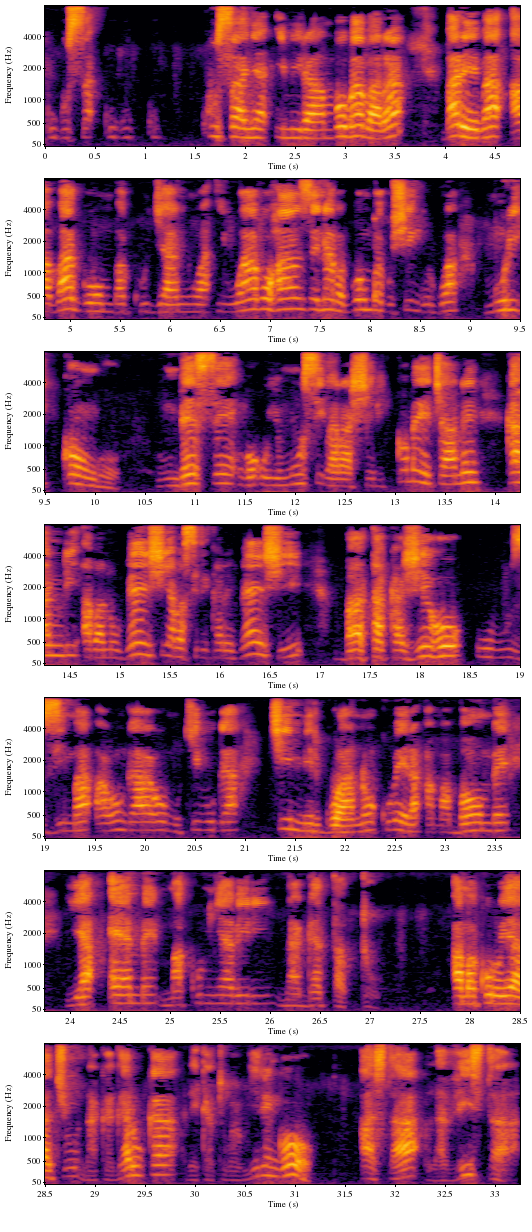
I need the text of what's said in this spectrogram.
gukusanya imirambo babara bareba abagomba kujyanwa iwabo hanze n'abagomba gushingurwa muri Congo. Mbese ngo uyu munsi barashe bikomeye cyane kandi abantu benshi abasirikare benshi batakajeho ubuzima aho ngaho mu kibuga cy'imirwano kubera amabombe ya M makumyabiri na gatatu amakuru yacu nakagaruka reka tubabwire ngo hasta la vista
